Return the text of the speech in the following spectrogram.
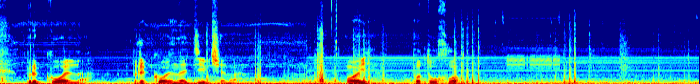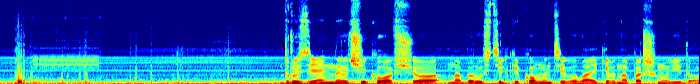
прикольна. Прикольна дівчина. Ой, потухло. Друзі, я не очікував, що наберу стільки коментів і лайків на першому відео.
